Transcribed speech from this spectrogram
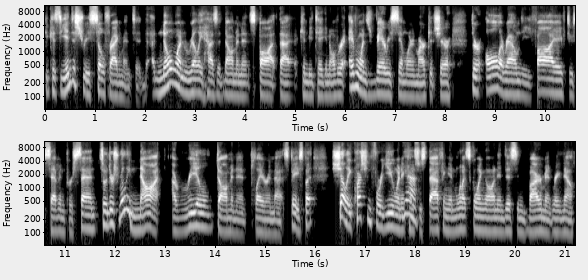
because the industry is so fragmented. No one really has a dominant spot that can be taken over. Everyone's very similar in market share. They're all around the five to 7%. So there's really not a real dominant player in that space. But Shelley, question for you when it yeah. comes to staffing and what's going on in this environment right now.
